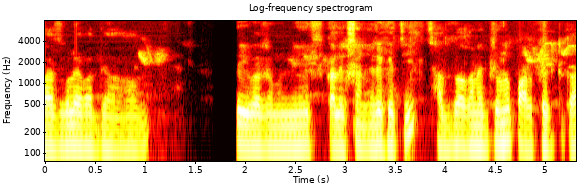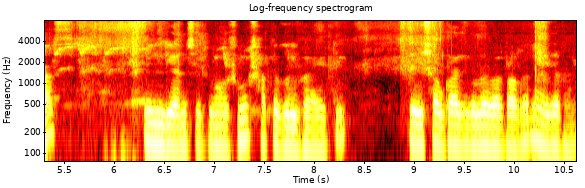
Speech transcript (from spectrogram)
গাছগুলো এবার দেওয়া হবে। তো এবার আমি নিউ কালেকশনে রেখেছি, ছাদ বাগানের জন্য পারফেক্ট গাছ। ইন্ডিয়ান সিকিম মৌসুমি, সাতগুড়ি ভ্যারাইটি এই সব গাছগুলো এবার পাবেন, এই দেখুন।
